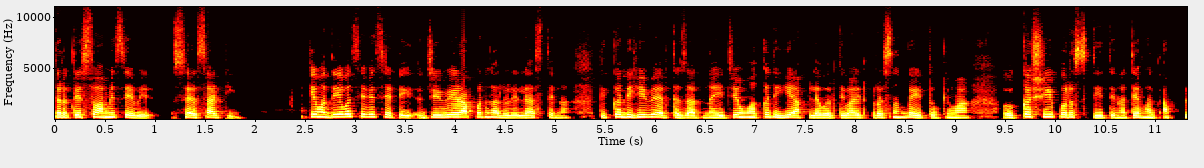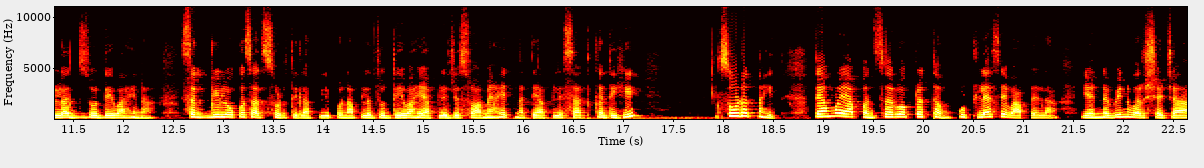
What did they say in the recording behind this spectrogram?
तर ते स्वामी सेवे साठी किंवा देवसेवेसाठी जी वेळ आपण घालवलेली असते ना ती कधीही व्यर्थ जात नाही. जेव्हा कधीही आपल्यावरती वाईट प्रसंग येतो किंवा कशी परिस्थिती येते ना तेव्हा आपला जो देव आहे ना सगळी लोक साथ सोडतील आपली. पण आपला जो देव आहे आपले जे स्वामी आहेत ना ते आपले साथ कधीही सोडत नाहीत. त्यामुळे आपण सर्वप्रथम कुठल्या सेवा आपल्याला या नवीन वर्षाच्या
